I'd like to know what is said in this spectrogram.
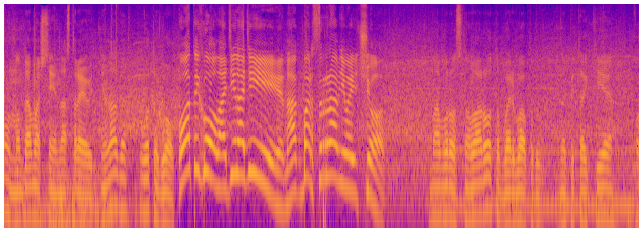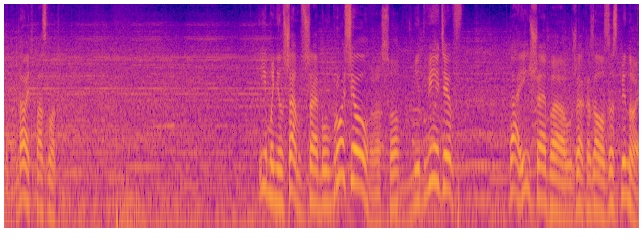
ну, на домашние настраивать не надо. Вот и гол. Вот и гол. 1-1. Акбар сравнивает счет. Наброс на ворота, борьба под, на пятаке. Давайте посмотрим. И Манилшам шайбу вбросил. Бросок. Медведев. Да, и шайба уже оказалась за спиной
